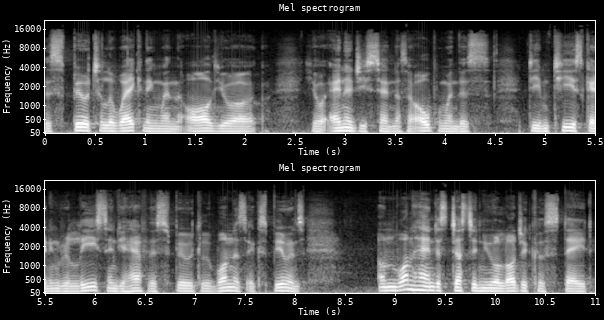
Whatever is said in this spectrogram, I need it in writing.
this spiritual awakening when all your your energy centers are open when this DMT is getting released and you have this spiritual oneness experience on one hand it's just a neurological state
